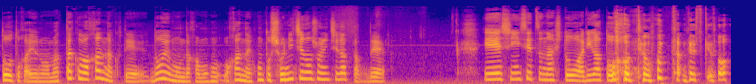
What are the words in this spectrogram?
どうとかいうのは全く分かんなくてどういうもんだかも分かんない。本当初日の初日だったのでえー、親切な人ありがとうって思ったんですけど。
